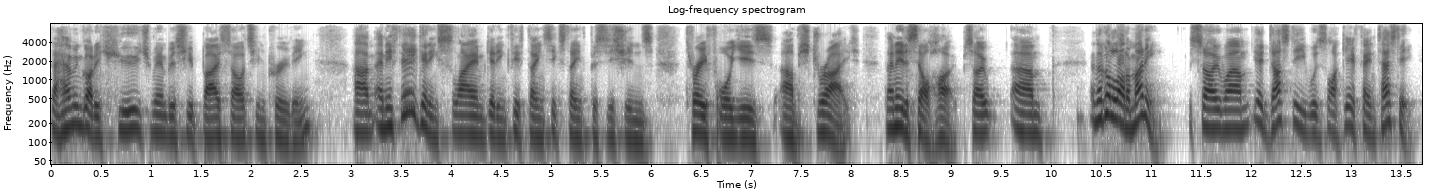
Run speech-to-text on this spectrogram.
They haven't got a huge membership base, so it's improving. Um, and if they're getting slammed, getting 15th, 16th positions three, four years um, straight, they need to sell hope. So, um, and they've got a lot of money. So, um, yeah, Dusty was like, yeah, fantastic.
